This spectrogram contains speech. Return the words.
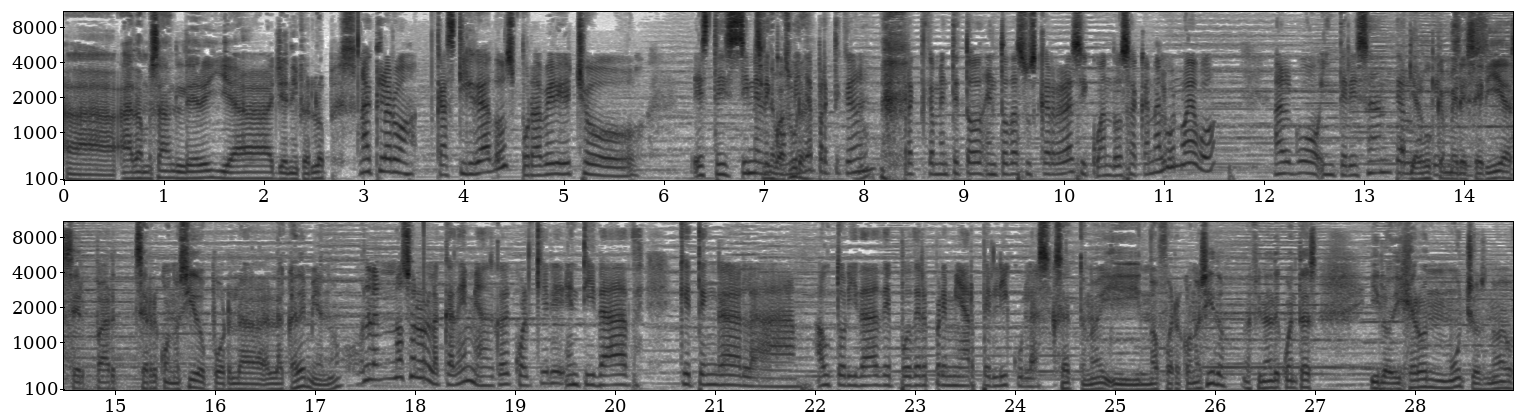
a Adam Sandler y a Jennifer López. Ah, claro, castigados por haber hecho este cine, de comedia prácticamente, prácticamente todo, en todas sus carreras y cuando sacan algo nuevo algo interesante. Algo y algo que, merecería ser, ser reconocido por la, academia, ¿no? no solo la academia, cualquier entidad que tenga la autoridad de poder premiar películas. Exacto, ¿no? Y no fue reconocido, al final de cuentas, y lo dijeron muchos, ¿no?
